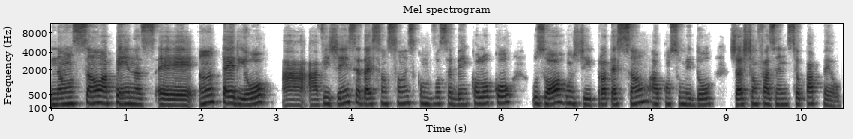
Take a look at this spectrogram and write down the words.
Não são apenas é, anterior à, à vigência das sanções, como você bem colocou, os órgãos de proteção ao consumidor já estão fazendo seu papel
